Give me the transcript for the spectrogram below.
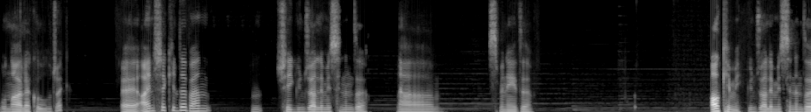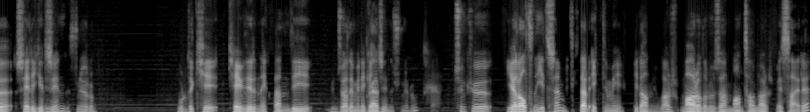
bununla alakalı olacak. Eee, aynı şekilde ben şey güncellemesinin de eee, ismi neydi? Alchemy güncellemesinin de şeyle geleceğini düşünüyorum. Buradaki cave'lerin eklendiği güncellemeyle geleceğini düşünüyorum. Çünkü yer altına yetişen bitkiler eklemeyi planlıyorlar. Mağaralar özel mantarlar vesaire.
